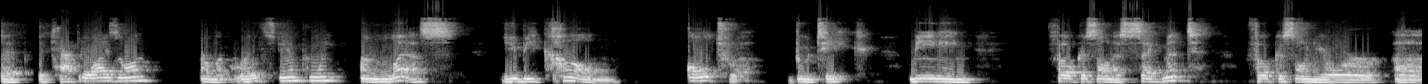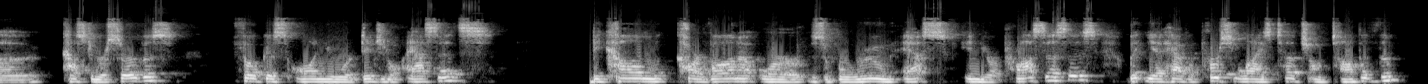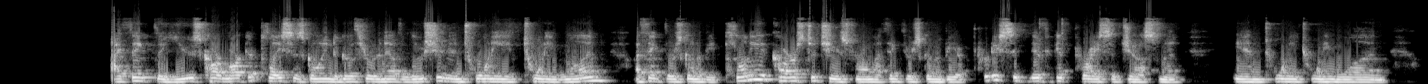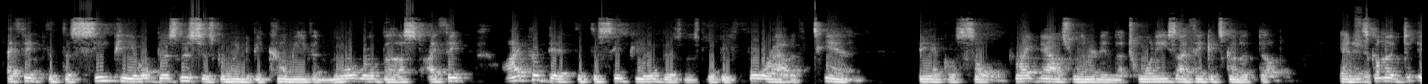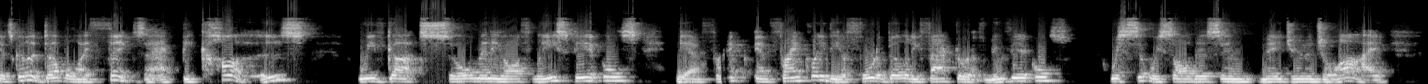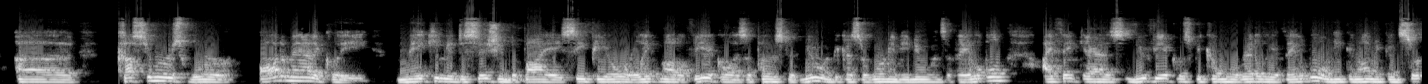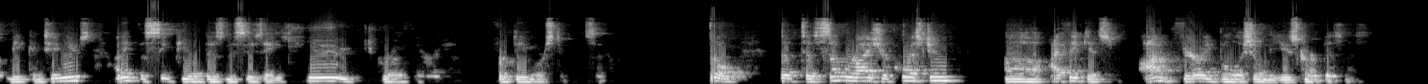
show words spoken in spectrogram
that to capitalize on from a growth standpoint unless you become ultra boutique, meaning focus on a segment, focus on your uh, customer service, focus on your digital assets, become Carvana or Vroom esque in your processes, but yet have a personalized touch on top of them. I think the used car marketplace is going to go through an evolution in 2021. I think there's going to be plenty of cars to choose from. I think there's going to be a pretty significant price adjustment in 2021. I think that the CPO business is going to become even more robust. I think I predict that the CPO business will be four out of 10 vehicles sold. Right now it's running in the 20s. I think it's going to double and it's going to it's going to double, I think, Zach, because we've got so many off lease vehicles. Yeah. And, frank, and frankly, the affordability factor of new vehicles we, we saw this in May, June, and July. Uh, customers were automatically making a decision to buy a CPO or late model vehicle as opposed to a new one because there weren't any new ones available. I think as new vehicles become more readily available and economic uncertainty continues, I think the CPO business is a huge growth area for dealers to consider. So, to, to summarize your question, uh, I think it's I'm very bullish on the used car business.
